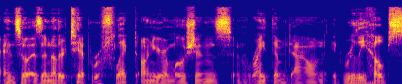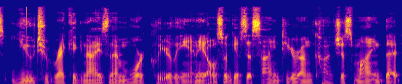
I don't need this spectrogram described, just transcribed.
And so as another tip, reflect on your emotions and write them down. It really helps you to recognize them more clearly. And it also gives a sign to your unconscious mind that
